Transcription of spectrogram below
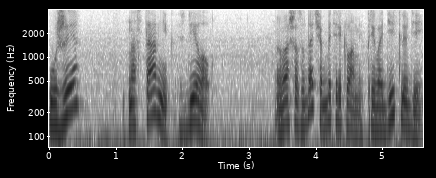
уже наставник сделал. Ваша задача быть рекламой, приводить людей.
